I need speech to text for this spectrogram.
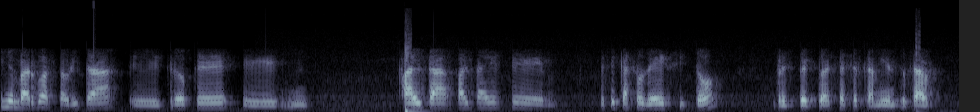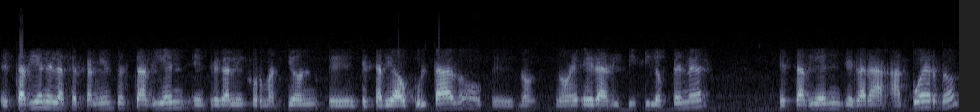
Sin embargo, hasta ahorita creo que falta falta ese ese caso de éxito respecto a ese acercamiento. O sea, está bien el acercamiento, está bien entregar la información que, se había ocultado que no, no era difícil obtener, está bien llegar a acuerdos,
